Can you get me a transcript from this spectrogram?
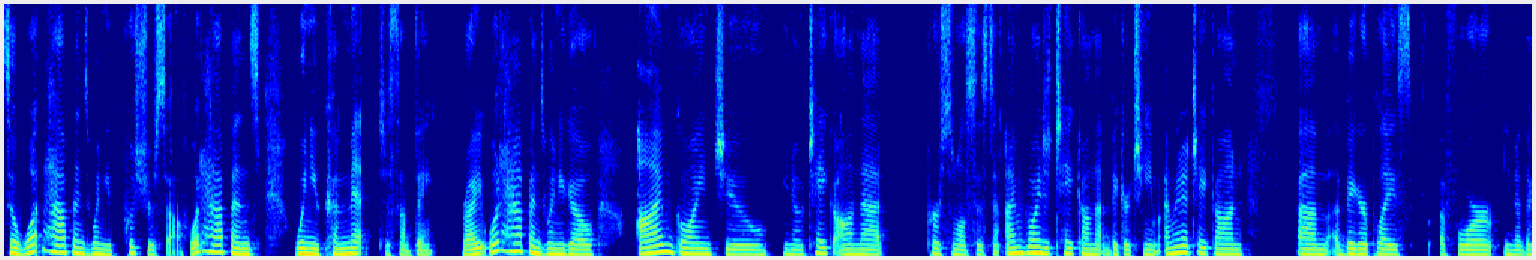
So what happens when you push yourself? What happens when you commit to something, right? What happens when you go, I'm going to, you know, take on that personal assistant. I'm going to take on that bigger team. I'm going to take on um, a bigger place for you know the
